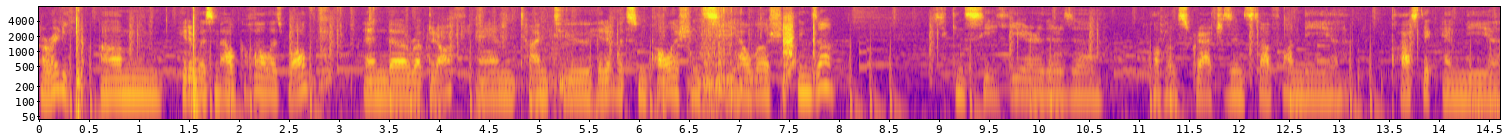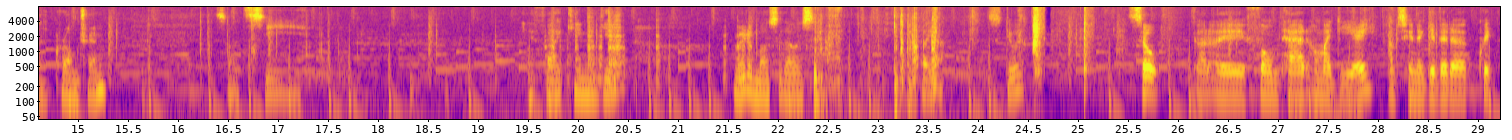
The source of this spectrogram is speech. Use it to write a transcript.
Alrighty, um, hit it with some alcohol as well and uh, rubbed it off and time to hit it with some polish and see how well she cleans up. As you can see here there's uh, all those scratches and stuff on the uh, plastic and the uh, chrome trim. So let's see if I can get rid of most of those. But yeah, let's do it. So, got a foam pad on my DA. I'm just gonna give it a quick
